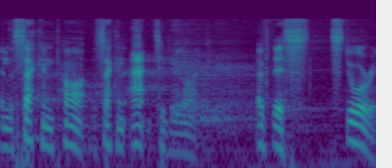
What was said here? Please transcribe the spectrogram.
in the second part, the second act, if you like, of this story,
